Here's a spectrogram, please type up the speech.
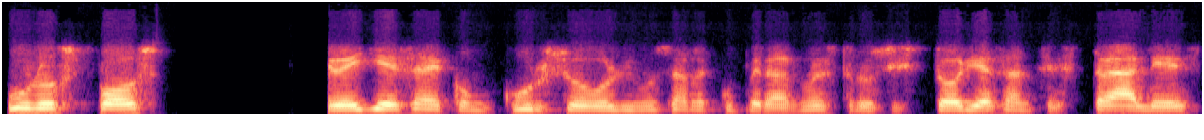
unos posts belleza de concurso, volvimos a recuperar nuestras historias ancestrales,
